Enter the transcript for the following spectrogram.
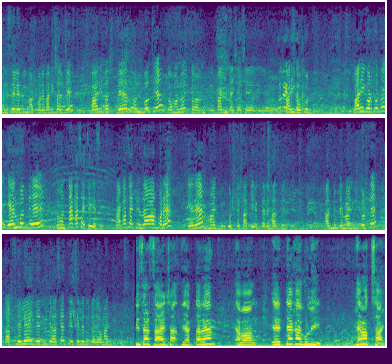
মানে ছেলে দুই মাস পরে বাড়িতে আসবে বাড়িতে আসতে যখন বলছে, তখন ওই বাড়িতে এসে সে বাড়িঘর করবে। বাড়িঘর করবে, এর মধ্যে তখন টাকা চাইতে গেছে। টাকা চাইতে যাওয়ার পরে এরে দূর করছে সাথে একটারে হাজবেন্ডে হাজবেন্ডে দূর করছে, তার ছেলে যে আছে সে ছেলে চাই এবং এই টাকাগুলি ফেরত চাই।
